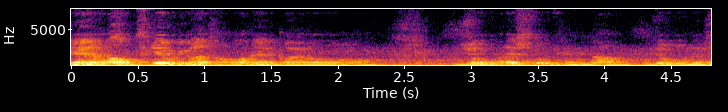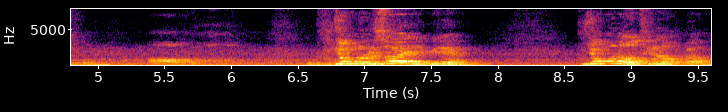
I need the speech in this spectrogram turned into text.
얘는 어떻게 우리가 적어낼까요? 부정문의 수동태입니다. 부정문의 수동태. 아, 부정문을 써야지, 그지? 부정문은 어떻게 나올 거야?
